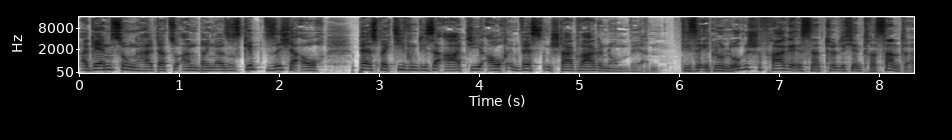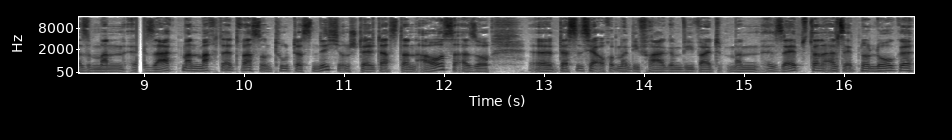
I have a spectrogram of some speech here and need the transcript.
Ergänzung halt dazu anbringen. Also es gibt sicher auch Perspektiven dieser Art, die auch im Westen stark wahrgenommen werden. Diese ethnologische Frage ist natürlich interessant. Also man äh, sagt, man macht etwas und tut das nicht und stellt das dann aus. Also äh, das ist ja auch immer die Frage, inwieweit man selbst dann als Ethnologe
